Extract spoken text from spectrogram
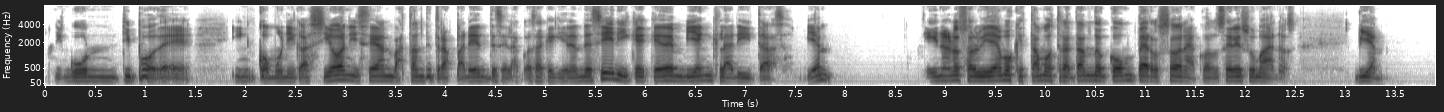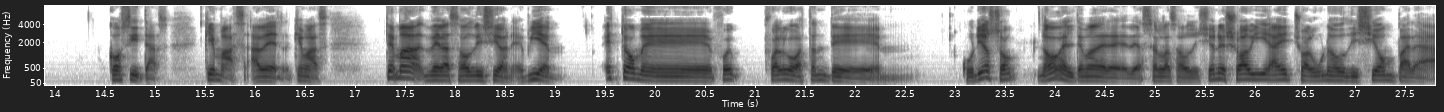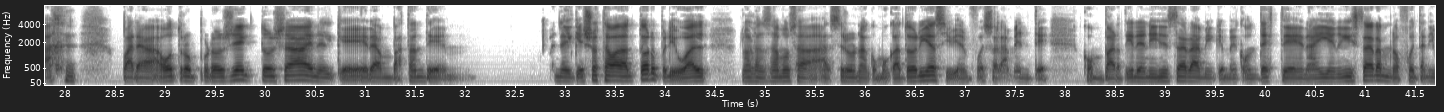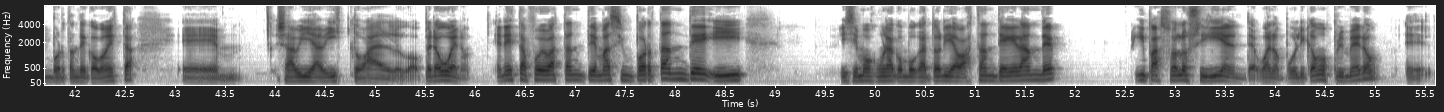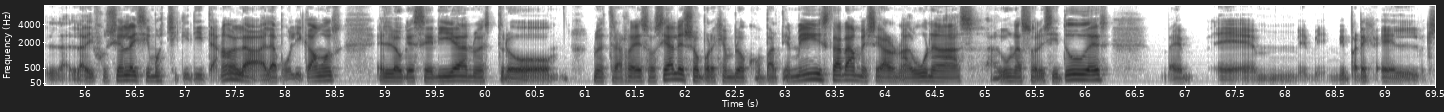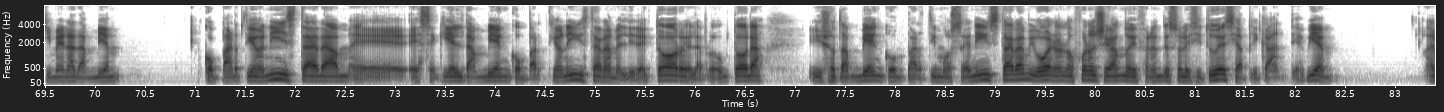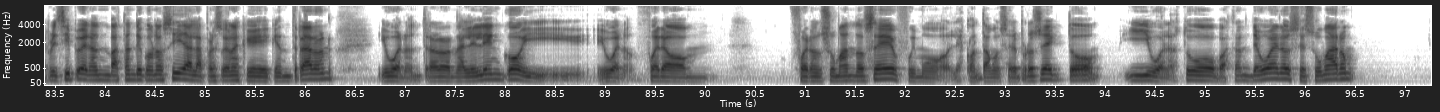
ningún tipo de incomunicación y sean bastante transparentes en las cosas que quieren decir y que queden bien claritas. Bien. Y no nos olvidemos que estamos tratando con personas, con seres humanos. Bien. Cositas. ¿Qué más? A ver, ¿qué más? Tema de las audiciones. Bien. Esto me fue, fue algo bastante mm, curioso, ¿no? El tema de, de, hacer las audiciones. Yo había hecho alguna audición para, para otro proyecto ya en el que eran bastante en el que yo estaba de actor, pero igual nos lanzamos a hacer una convocatoria, si bien fue solamente compartir en Instagram y que me contesten ahí en Instagram, no fue tan importante como esta, eh, ya había visto algo, pero bueno, en esta fue bastante más importante y hicimos una convocatoria bastante grande y pasó lo siguiente, bueno, publicamos primero eh, la, difusión la hicimos chiquitita, ¿no? La, publicamos en lo que sería nuestro, nuestras redes sociales. Yo, por ejemplo, compartí en mi Instagram, me llegaron algunas, algunas solicitudes. Eh, eh, mi, pareja, el Jimena también compartió en Instagram, Ezequiel también compartió en Instagram, el director, la productora y yo también compartimos en Instagram y bueno, nos fueron llegando diferentes solicitudes y aplicantes. Bien, al principio eran bastante conocidas las personas que, entraron y bueno, entraron al elenco y, bueno, fueron, fueron sumándose, fuimos, les contamos el proyecto y bueno, estuvo bastante bueno, se sumaron.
